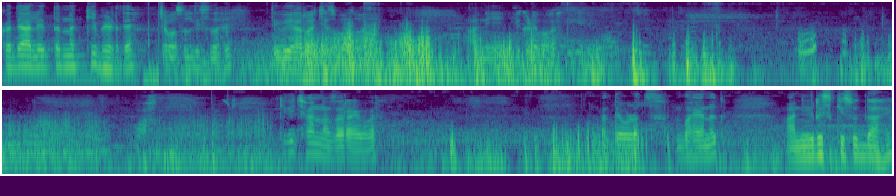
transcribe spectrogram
कधी आले तर नक्की भेट द्या. त्याच्या बाजूला दिसत आहे ते विहाराचीच बाजू आहे. आणि इकडे बघा. वा किती छान नजारा आहे बघा. पण तेवढंच भयानक आणि रिस्की सुद्धा आहे.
